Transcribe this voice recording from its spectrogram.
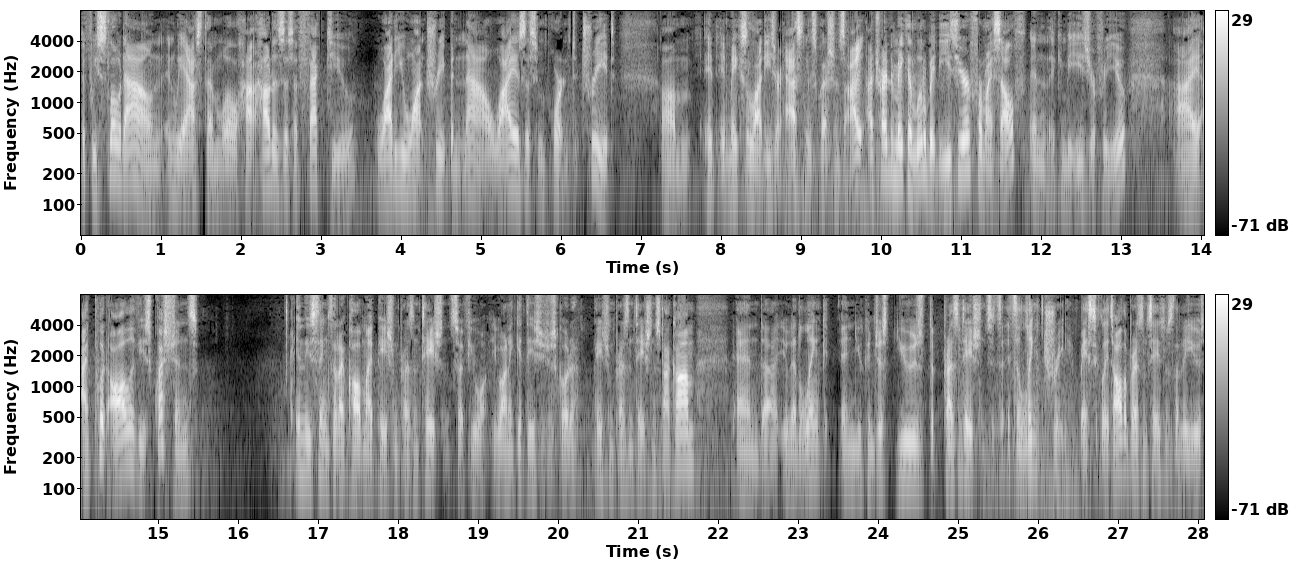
if we slow down and we ask them, well, how, how does this affect you? Why do you want treatment now? Why is this important to treat? um, it, it, makes it a lot easier asking these questions. I, I tried to make it a little bit easier for myself, and it can be easier for you. I, I put all of these questions in these things that I call my patient presentations. So if you want, you want to get these, you just go to patientpresentations.com and uh, you'll get a link and you can just use the presentations. It's, it's a link tree, basically. It's all the presentations that I use.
